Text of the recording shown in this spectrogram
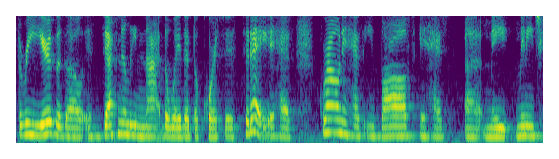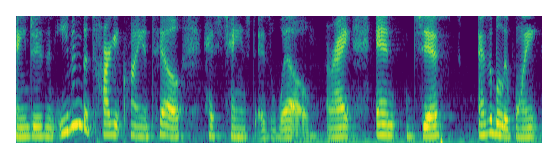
three years ago is definitely not the way that the course is today. It has grown, it has evolved, it has uh, made many changes, and even the target clientele has changed as well. All right. And just as a bullet point,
